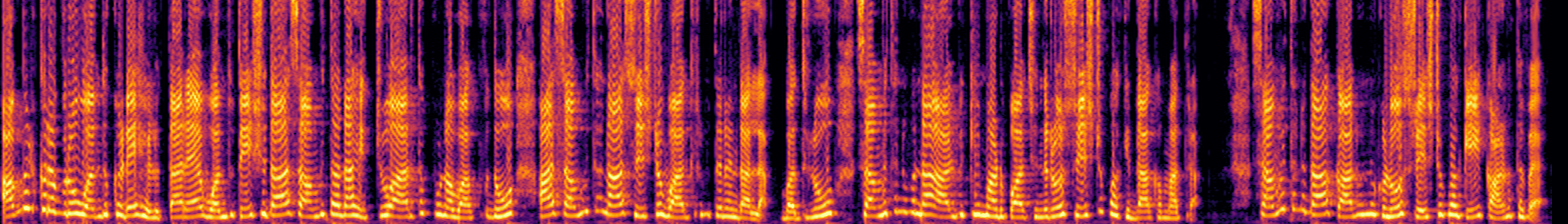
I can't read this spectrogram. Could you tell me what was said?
ಅಂಬೇಡ್ಕರ್ ಅವರು ಒಂದು ಕಡೆ ಹೇಳುತ್ತಾರೆ, ಒಂದು ದೇಶದ ಸಂವಿಧಾನ ಹೆಚ್ಚು ಅರ್ಥಪೂರ್ಣವಾಗುವುದು ಆ ಸಂವಿಧಾನ ಶ್ರೇಷ್ಠವಾಗಿರುವುದರಿಂದ ಅಲ್ಲ. ಬದಲು ಸಂವಿಧಾನವನ್ನ ಆಳ್ವಿಕೆ ಮಾಡುವ ಜನರು ಶ್ರೇಷ್ಠವಾಗಿದ್ದಾಗ ಮಾತ್ರ. ಸಂವಿಧಾನದ ಕಾನೂನುಗಳು ಶ್ರೇಷ್ಠವಾಗಿ ಕಾಣುತ್ತವೆ.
